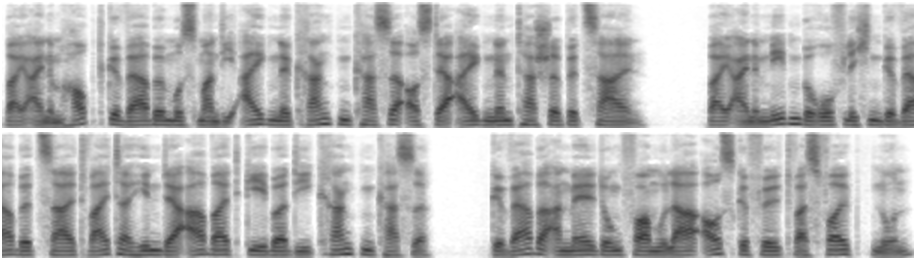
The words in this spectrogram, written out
Bei einem Hauptgewerbe muss man die eigene Krankenkasse aus der eigenen Tasche bezahlen. Bei einem nebenberuflichen Gewerbe zahlt weiterhin der Arbeitgeber die Krankenkasse. Gewerbeanmeldung Formular ausgefüllt Was folgt nun?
